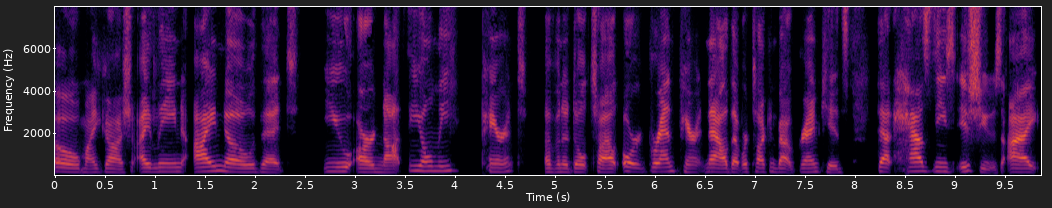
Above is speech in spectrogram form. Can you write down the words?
Oh my gosh, Eileen, I know that you are not the only parent of an adult child or grandparent now that we're talking about grandkids that has these issues. I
